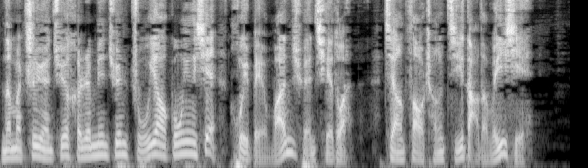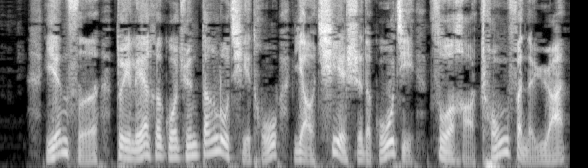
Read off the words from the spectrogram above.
那么志愿军和人民军主要供应线会被完全切断，将造成极大的威胁。因此，对联合国军登陆企图要切实的估计，做好充分的预案。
